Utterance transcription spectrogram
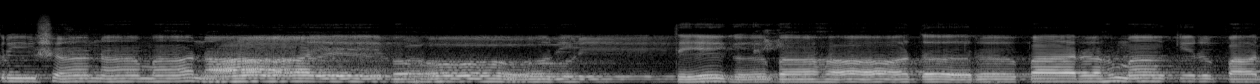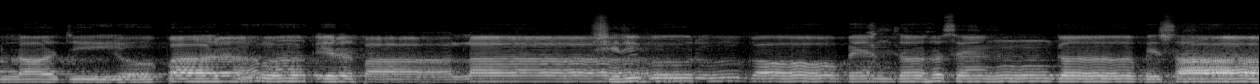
ਕ੍ਰਿਸ਼ਨ ਮਨਾਏ ਬਹੋਰੀ। ਤੇਗ ਬਹਾਦਰ ਪਰਮ ਕਿਰਪਾਲਾ ਜੀਓ ਪਰਮ ਕਿਰਪਾਲਾ। ਸ੍ਰੀ ਗੁਰੂ ਗੋਬਿੰਦ ਸਿੰਘ ਵਿਸਾਲਾ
